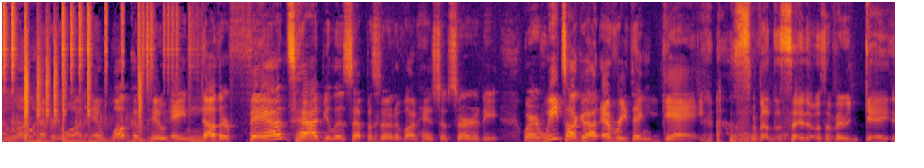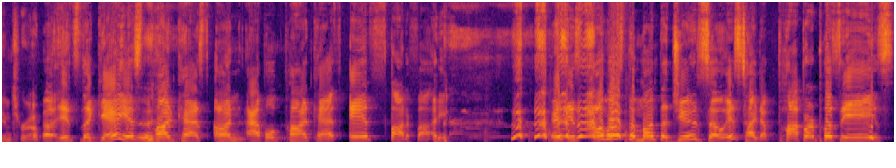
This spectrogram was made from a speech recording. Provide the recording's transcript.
Hello, everyone, and welcome to another fantabulous episode of Unhinged Absurdity, where we talk about everything gay. I was about to say that was a very gay intro. Uh, it's the gayest podcast on Apple Podcasts and Spotify. it is almost the month of June, so it's time to pop our pussies.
